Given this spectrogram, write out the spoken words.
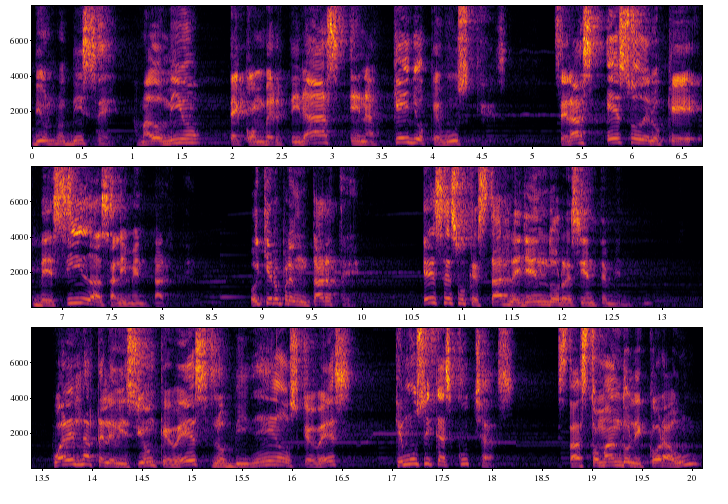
Dios nos dice, amado mío, te convertirás en aquello que busques. Serás eso de lo que decidas alimentarte. Hoy quiero preguntarte, ¿qué es eso que estás leyendo recientemente? ¿Cuál es la televisión que ves, los videos que ves? ¿Qué música escuchas? ¿Estás tomando licor aún?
